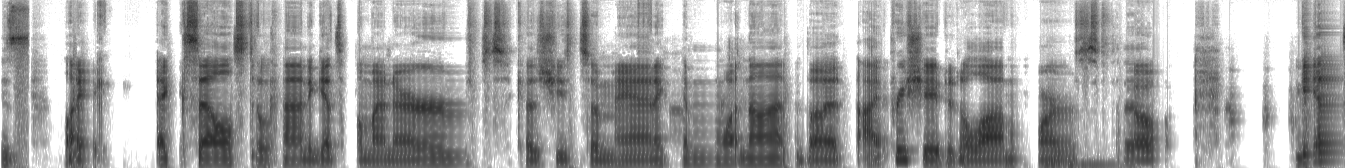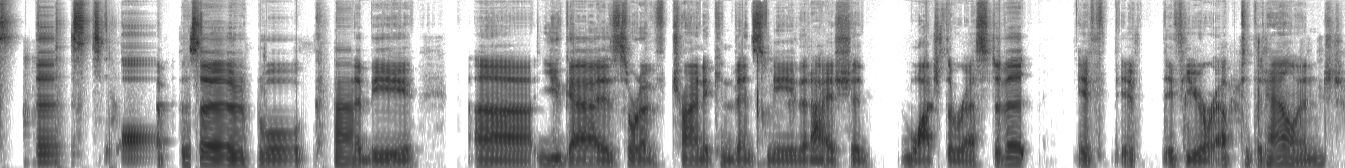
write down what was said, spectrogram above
Cause, like Excel still kind of gets on my nerves because she's so manic and whatnot, but I appreciate it a lot more. So I guess this episode will kind of be uh, you guys sort of trying to convince me that I should watch the rest of it if if if you're up to the challenge.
